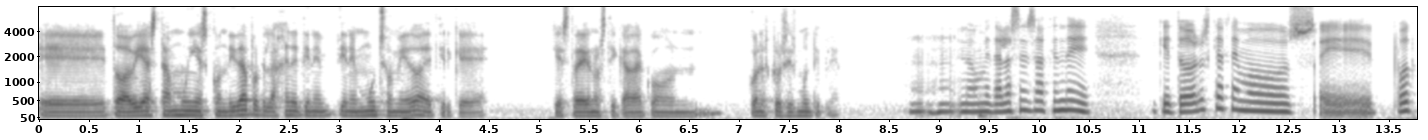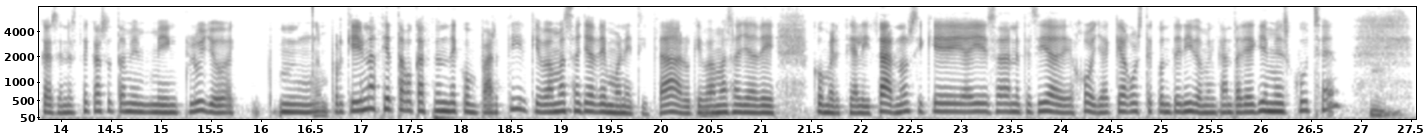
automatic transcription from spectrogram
eh, todavía está muy escondida porque la gente tiene, tiene mucho miedo a decir que, está diagnosticada con, esclerosis múltiple. No, me da la sensación de que todos los que hacemos eh, podcast, en este caso también me incluyo, mm, porque hay una cierta vocación de compartir que va más allá de monetizar o que va mm. más allá de comercializar, ¿no? Sí que hay esa necesidad de, jo, ya que hago este contenido, me encantaría que me escuchen, mm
